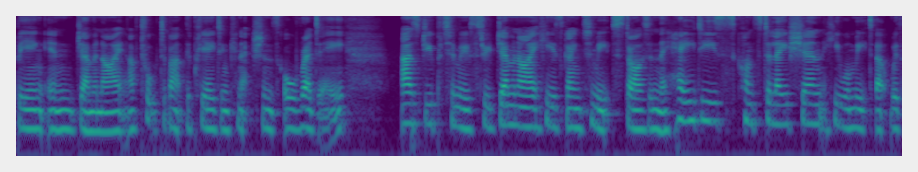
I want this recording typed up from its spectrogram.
being in Gemini. I've talked about the Pleiadian connections already as Jupiter moves through Gemini, he is going to meet stars in the Hyades constellation. He will meet up with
